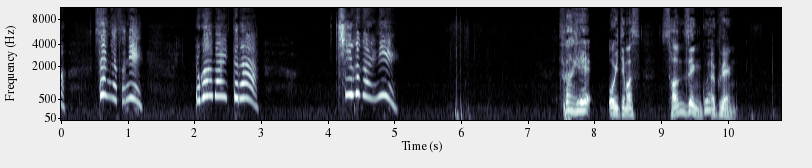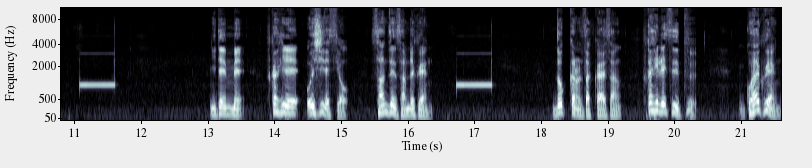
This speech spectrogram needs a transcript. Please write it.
の3月に、横浜行ったら、中華街に、フカヒレ置いてます。3500円。2点目。フカヒレ美味しいですよ。3300円。どっかの雑貨屋さん。フカヒレスープ。500円。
